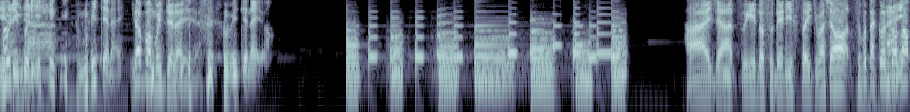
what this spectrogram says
無 理無理。向いてない。やっぱ向いてないね。向いてないよ。はい、じゃあ次の滑りスト行きましょう。すぶたくんどうぞ。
